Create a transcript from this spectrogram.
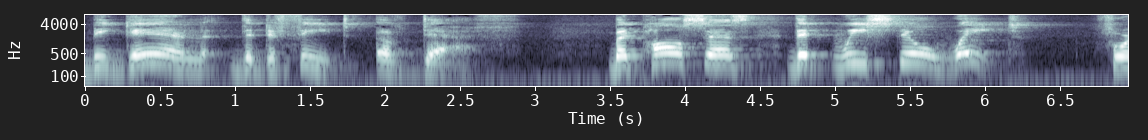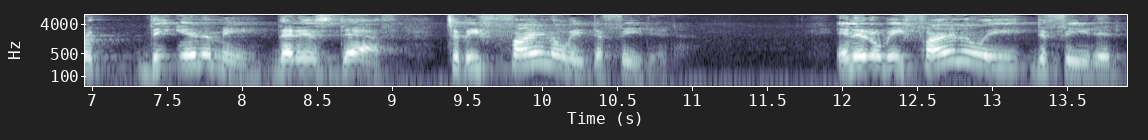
began the defeat of death. But Paul says that we still wait for the enemy that is death to be finally defeated. And it'll be finally defeated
